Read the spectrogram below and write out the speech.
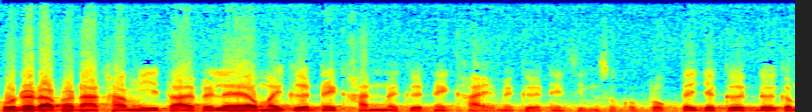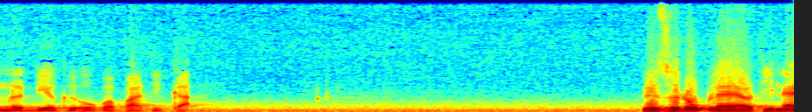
คนระดับพระนาคามีตายไปแล้วไม่เกิดในคันไม่เกิดในไข่ ไม่เกิดในสิ่งสกปรก แต่จะเกิดโดยกำเนิดเดียวคือโอปปาติกะ คือสรุปแล้วที่แน่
